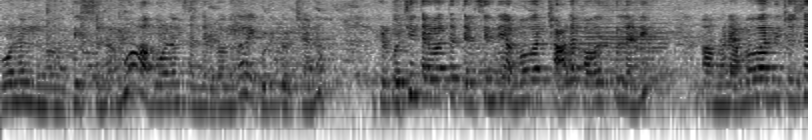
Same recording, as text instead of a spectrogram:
బోనం తీస్తున్నాము ఆ బోనం సందర్భంగా ఈ గుడికి వచ్చాను ఇక్కడికి వచ్చిన తర్వాత తెలిసింది అమ్మవారు చాలా పవర్ఫుల్ అని మరి అమ్మవారిని చూస్తే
